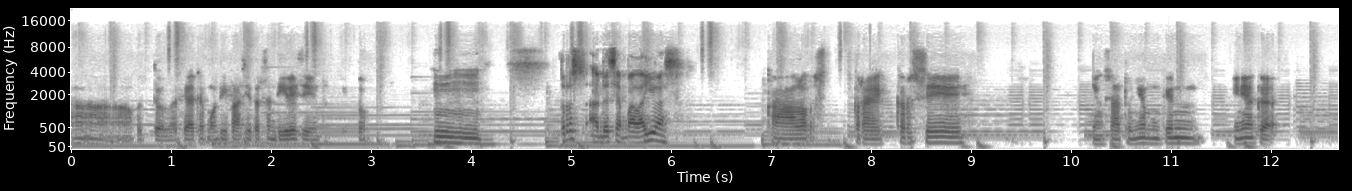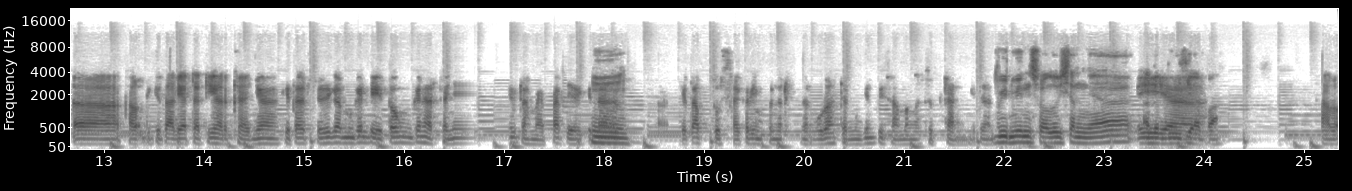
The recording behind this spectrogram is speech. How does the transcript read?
Ah, betul. Berarti ada motivasi tersendiri sih untuk itu. Hmm. Terus ada siapa lagi, Mas? Kalau striker sih yang satunya mungkin ini agak eh, kalau kita lihat tadi harganya kita jadi kan mungkin dihitung mungkin harganya ini udah mepet ya kita Hmm. kita butuh striker yang benar-benar murah dan mungkin bisa mengejutkan gitu. Win-win solutionnya ada Iya. di siapa? Kalau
